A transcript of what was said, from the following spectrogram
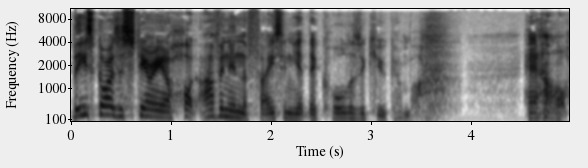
These guys are staring a hot oven in the face, and yet they're cool as a cucumber. How?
